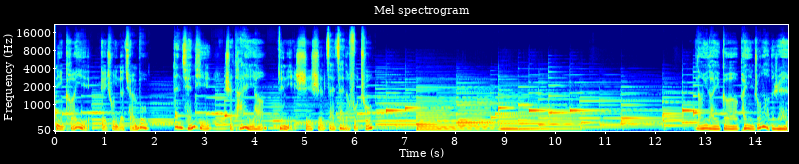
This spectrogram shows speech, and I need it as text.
你可以。给出你的全部，但前提是他也要对你实实在在的付出。一个陪你终老的人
